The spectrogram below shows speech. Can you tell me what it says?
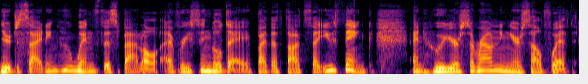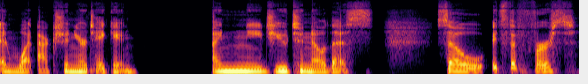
You're deciding who wins this battle every single day by the thoughts that you think and who you're surrounding yourself with and what action you're taking. I need you to know this. So it's the first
